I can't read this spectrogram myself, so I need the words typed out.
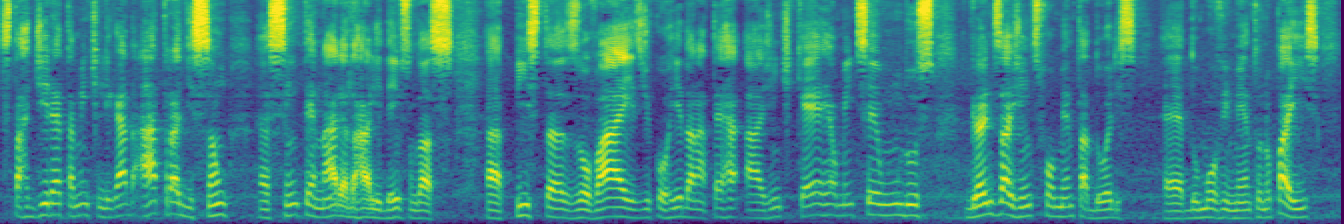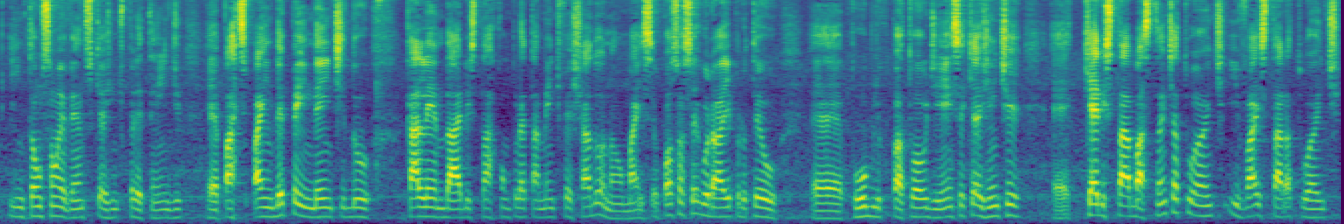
estar diretamente ligada à tradição uh, centenária da Harley Davidson, das uh, pistas ovais de corrida na terra, a gente quer realmente ser um dos grandes agentes fomentadores uh, do movimento no país. Então são eventos que a gente pretende participar, independente do calendário estar completamente fechado ou não. Mas eu posso assegurar aí para o teu público, para a tua audiência, que a gente quer estar bastante atuante e vai estar atuante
